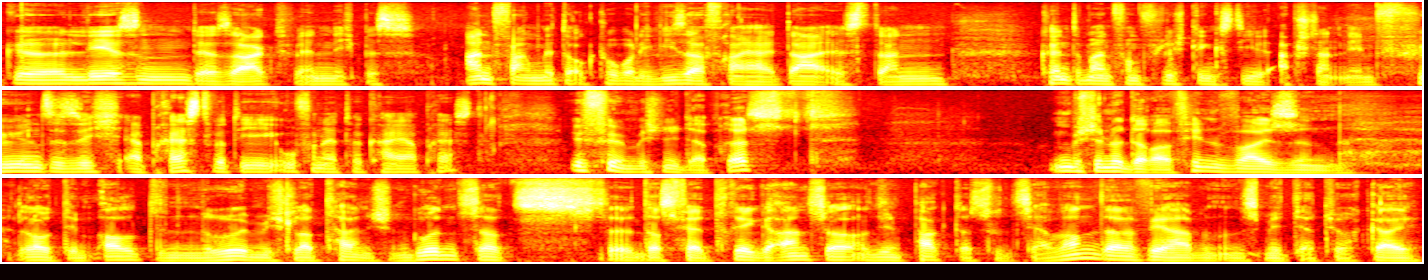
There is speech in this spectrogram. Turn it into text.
gelesen, der sagt, wenn nicht bis Anfang Mitte Oktober die Visafreiheit da ist, dann könnte man vom Flüchtlingsdeal Abstand nehmen. Fühlen Sie sich erpresst? Wird die EU von der Türkei erpresst? Ich fühle mich nicht erpresst. Ich möchte nur darauf hinweisen, laut dem alten römisch-lateinischen Grundsatz, äh, dass Verträge anzuhalten und den Pakt dazu zerwandern. Wir haben uns mit der Türkei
